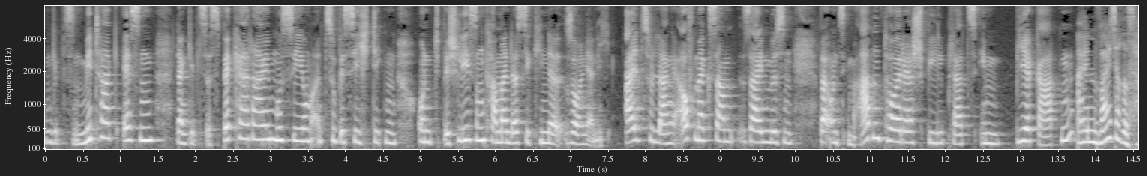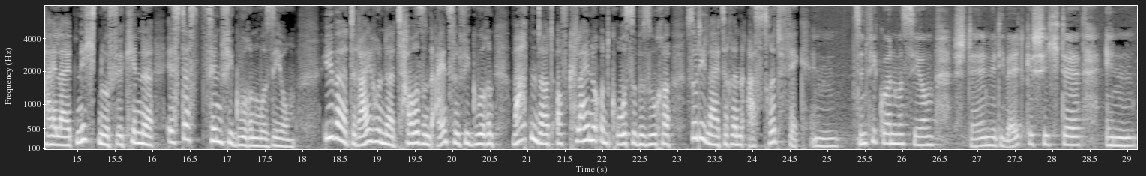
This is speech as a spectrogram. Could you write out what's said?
Dann gibt es ein Mittagessen, dann gibt es das Bäckereimuseum zu besichtigen und beschließen kann man, dass die Kinder sollen ja nicht allzu lange aufmerksam sein müssen. Bei uns im Abenteurerspielplatz im Biergarten. Ein weiteres Highlight nicht nur für Kinder ist das Zinnfigurenmuseum. Über 300.000 Einzelfiguren warten dort auf kleine und große Besucher, so die Leiterin Astrid Fick. Im Zinnfigurenmuseum stellen wir die Weltgeschichte in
